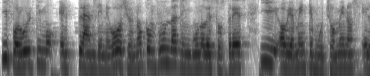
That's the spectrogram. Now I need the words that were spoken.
y por último el plan de negocio. No confundas ninguno de estos tres y obviamente mucho menos el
